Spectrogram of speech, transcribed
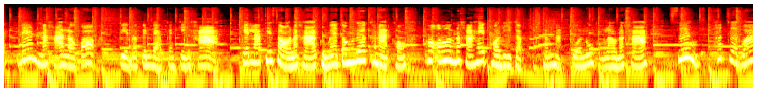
ปแน่นนะคะ เราก็เปลี่ยนมาเป็นแบบกางเกงค่ะ เคล็ดลับที่สองนะคะคุณแม่ต้องเลือกขนาดของพ่ออ้อมนะคะ ให้พอดีกับน้ำหนักตัวลูกของเรานะคะ ซึ่งถ้าเกิดว่า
